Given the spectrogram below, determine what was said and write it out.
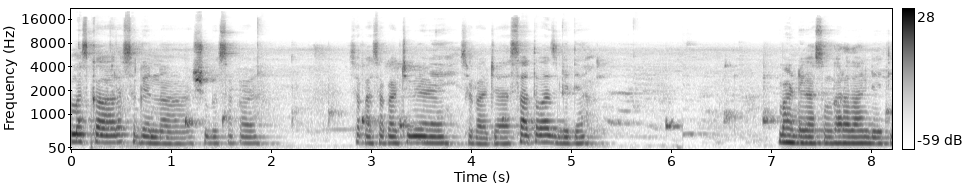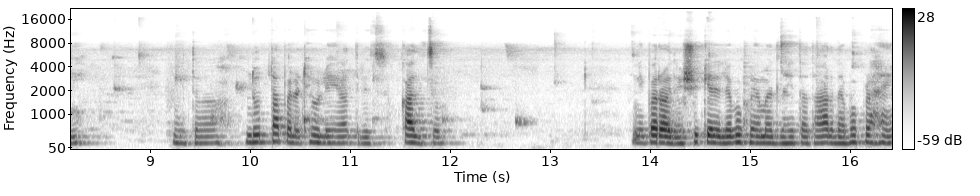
नमस्कार सगळ्यांना. शुभ सकाळ. सकाळ सकाळची वेळ आहे. सकाळच्या सात वाजले त्या. भांडे घासून घरात आणली ती मी तर दूध तापायला ठेवले रात्रीच कालचं. आणि परवा दिवशी केलेल्या भोपळ्यामधला इथं आता अर्धा भोपळा आहे.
